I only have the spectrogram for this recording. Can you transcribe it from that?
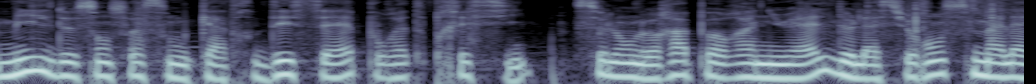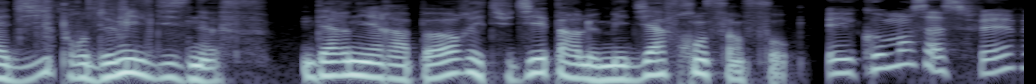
1264 décès pour être précis, selon le rapport annuel de l'assurance maladie pour 2019. Dernier rapport étudié par le média France Info. Et comment ça se fait?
